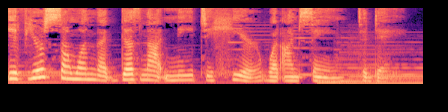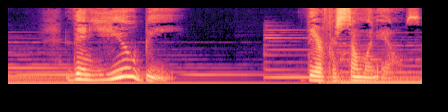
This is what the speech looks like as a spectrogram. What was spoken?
If you're someone that does not need to hear what I'm saying today, then you be there for someone else.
